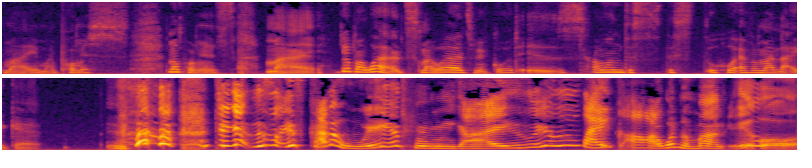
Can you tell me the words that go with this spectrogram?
my my promise, not promise, my yeah, my words, my words with God is I want this this whoever man that I get. Do you get this? It's kind of weird for me, guys. It's like, oh, I want a man. Ew,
